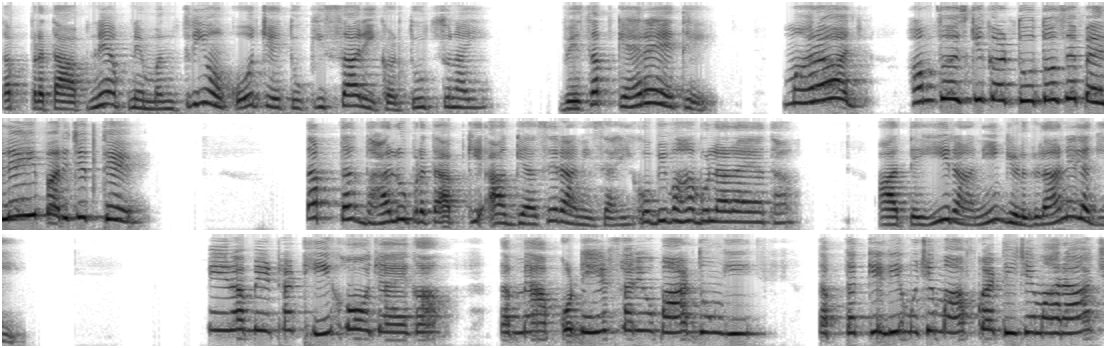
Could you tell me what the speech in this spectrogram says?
तब प्रताप ने अपने मंत्रियों को चेतु की सारी करतूत सुनाई। वे सब कह रहे थे, महाराज, हम तो इसकी करतूतों से पहले ही परिचित थे। तब तक भालू प्रताप की आज्ञा से रानी शाही को भी वहाँ बुला लाया था। आते ही रानी गिड़गिड़ाने लगी। मेरा बेटा ठीक हो जाएगा, तब मैं आपको ढेर सारे उपहार दूँगी। तब तक के लिए मुझे माफ़ कर दीजिए महाराज।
